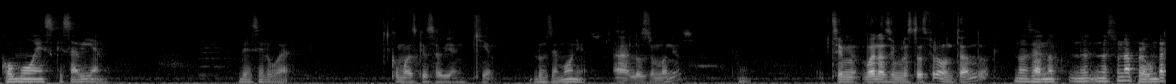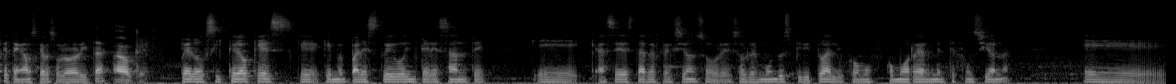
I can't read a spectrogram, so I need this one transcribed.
¿Cómo es que sabían de ese lugar? ¿Cómo es que sabían quién? Los demonios. Ah, ¿los demonios? Sí. bueno, si me lo estás preguntando. No, o sea, no, no, no, es una pregunta que tengamos que resolver ahorita. Ah, ok. Pero sí creo que, es, que, que me parece algo interesante eh, hacer esta reflexión sobre, sobre el mundo espiritual y cómo, cómo realmente funciona eh,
